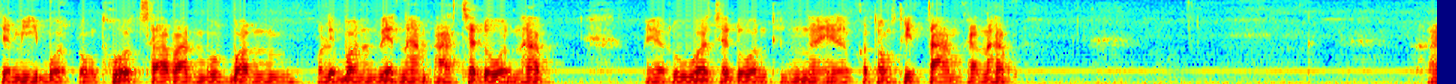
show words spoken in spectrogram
จะมีบทลงโทษสาบันบุตบอลวอลเลย์บอลเวียดนามอาจจะโดนนะครับ ไม่รู้ว่าจะโดนถึงไหนก็ต้องติดตามกันนะครับ ใคร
